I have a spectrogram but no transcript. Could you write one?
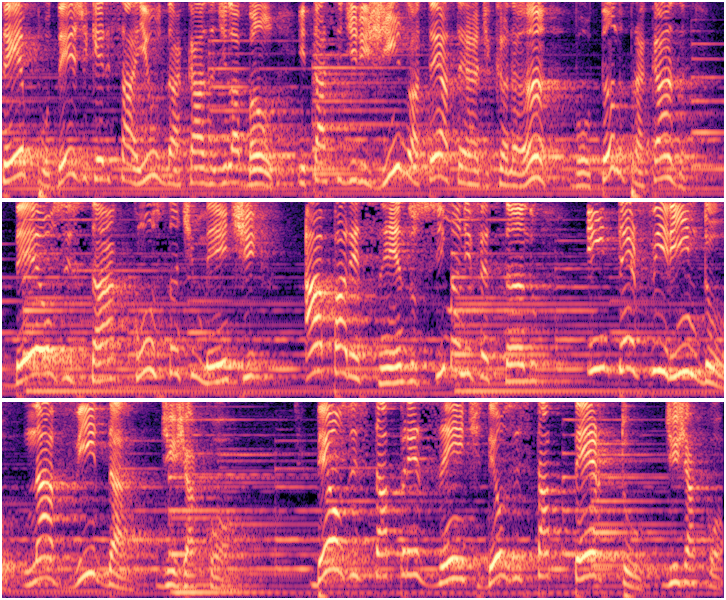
tempo, desde que ele saiu da casa de Labão e está se dirigindo até a terra de Canaã, voltando para casa, Deus está constantemente aparecendo, se manifestando, interferindo na vida de Jacó. Deus está presente, Deus está perto de Jacó.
